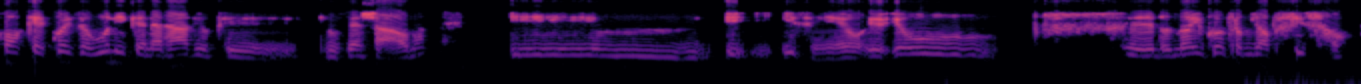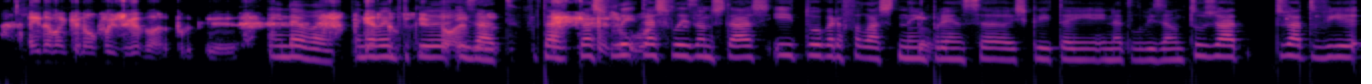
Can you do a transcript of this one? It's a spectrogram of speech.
qualquer coisa única na rádio que, que nos enche a alma. E, e, e sim, eu, eu, eu não encontro a melhor profissão. Ainda bem que eu não fui jogador, porque. Ainda bem, ainda bem porque, é exato, porque estás, estás, feliz, estás, feliz, onde estás e tu agora falaste na imprensa escrita e, na televisão. Tu já, tu já te via,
